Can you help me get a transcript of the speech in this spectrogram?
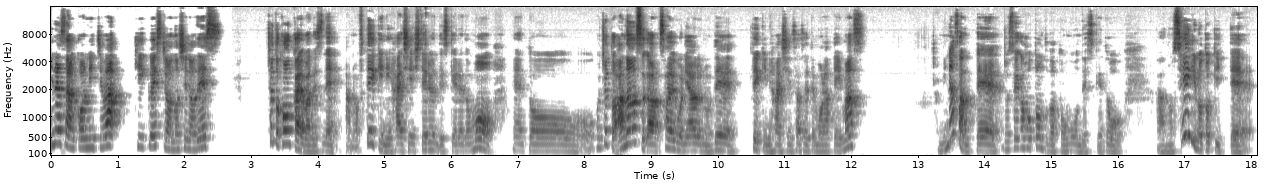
皆さん、こんにちは。キークエスチョンのしのです。ちょっと今回はですね、あの、不定期に配信してるんですけれども、えっ、と、ちょっとアナウンスが最後にあるので、不定期に配信させてもらっています。皆さんって女性がほとんどだと思うんですけど、あの、生理の時って、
